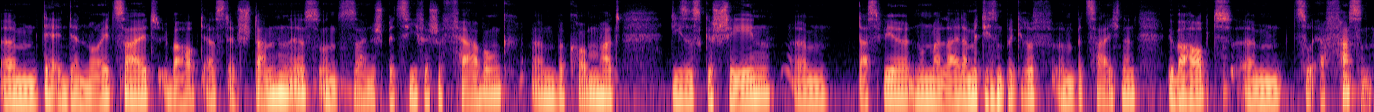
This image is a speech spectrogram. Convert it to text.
ähm, der in der Neuzeit überhaupt erst entstanden ist und seine spezifische Färbung bekommen hat, dieses Geschehen das wir nun mal leider mit diesem Begriff bezeichnen, überhaupt zu erfassen.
